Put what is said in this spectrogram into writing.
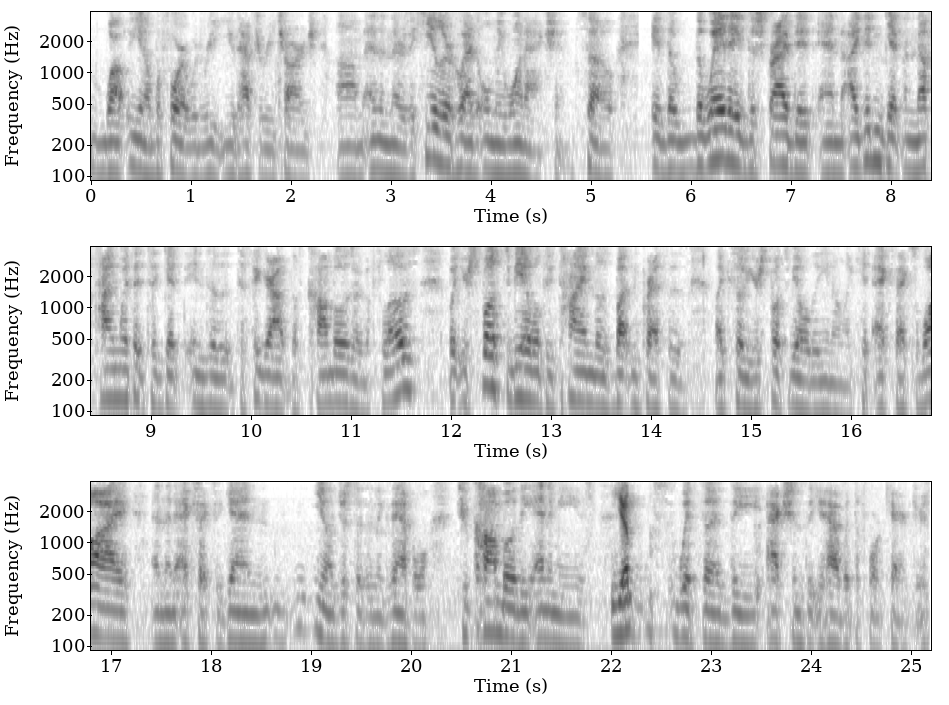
While you know before it would re, you'd have to recharge, um, and then there's a healer who had only one action. So it, the the way they've described it, and I didn't get enough time with it to get into to figure out the combos or the flows. But you're supposed to be able to time those button presses, like so you're supposed to be able to you know like hit X X Y and then X X again, you know just as an example to combo the enemies yep, with the the actions that you have with the four characters.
